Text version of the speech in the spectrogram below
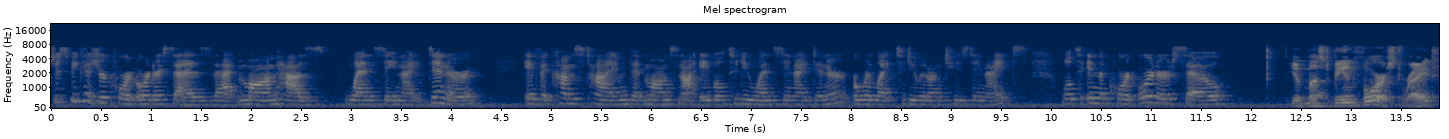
Just because your court order says that mom has Wednesday night dinner, if it comes time that mom's not able to do Wednesday night dinner or would like to do it on Tuesday nights, well, it's in the court order, so. It must be enforced, right?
